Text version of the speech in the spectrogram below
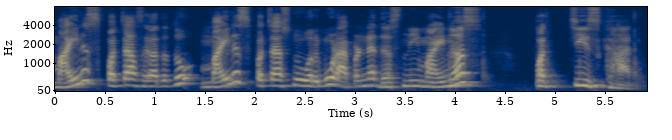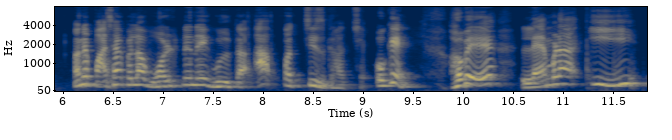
માઇનસ પચાસ ઘાત હતું. માઇનસ પચાસનું વર્ગમૂળ આપણને દસની માઇનસ પચીસ ઘાત. અને પાછા પેલા વોલ્ટને નહીં ભૂલતા, આ પચીસ ઘાત છે. ઓકે? હવે લેમડા ઈ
